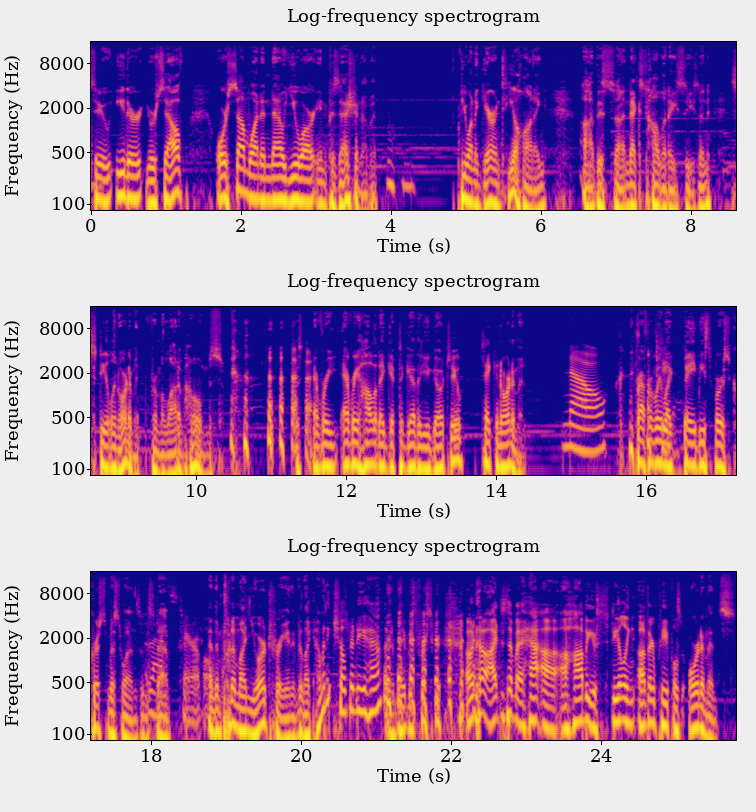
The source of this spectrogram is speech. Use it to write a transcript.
to either yourself or someone, and now you are in possession of it. If you want to guarantee a haunting uh, this uh, next holiday season, steal an ornament from a lot of homes. Just every every holiday get together you go to, take an ornament, No. preferably do like that. baby's first Christmas ones and That's stuff. terrible. And then put them on your tree, and they'd be like, "How many children do you have?" And baby's first. Oh no, I just have a ha- a hobby of stealing other people's ornaments.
